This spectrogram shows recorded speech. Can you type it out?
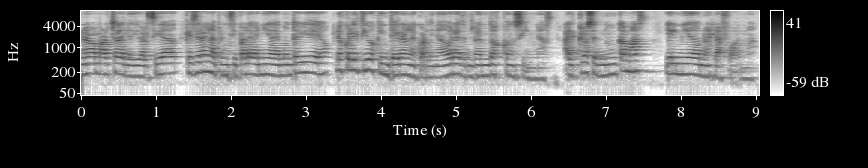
Nueva Marcha de la Diversidad, que será en la principal avenida de Montevideo, los colectivos que integran la coordinadora tendrán dos consignas, al closet nunca más y el miedo no es la forma.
